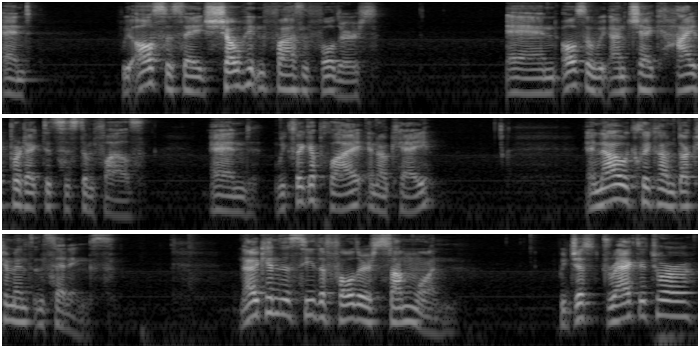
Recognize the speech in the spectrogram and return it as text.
and we also say show hidden files and folders. And also we uncheck hide protected system files. And we click apply and OK. And now we click on documents and settings. Now you can see the folder someone. We just dragged it to our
